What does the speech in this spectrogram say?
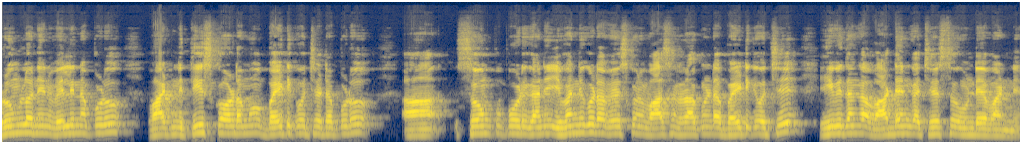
రూమ్లో నేను వెళ్ళినప్పుడు వాటిని తీసుకోవడము బయటికి వచ్చేటప్పుడు సోంపు పొడి కానీ ఇవన్నీ కూడా వేసుకొని వాసన రాకుండా బయటికి వచ్చి ఈ విధంగా వార్డెన్గా చేస్తూ ఉండేవాడిని.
